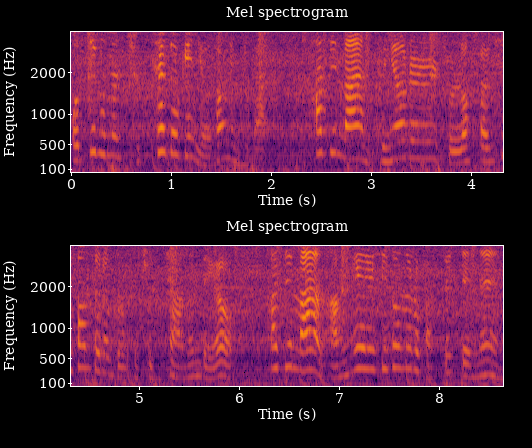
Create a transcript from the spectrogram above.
어찌 보면 주체적인 여성입니다. 하지만 그녀를 둘러싼 시선들은 그렇게 좋지 않은데요. 하지만 앙헬의 시선으로 봤을 때는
